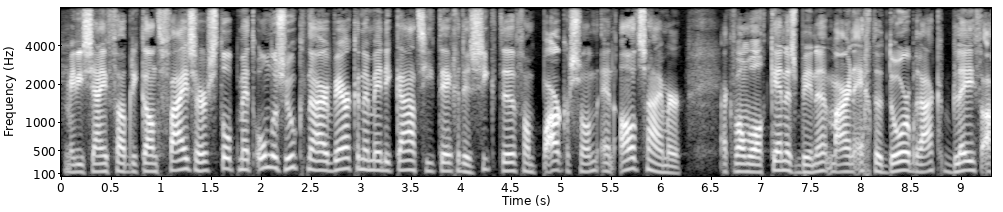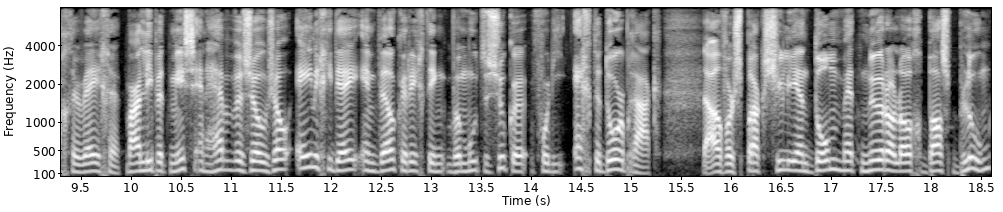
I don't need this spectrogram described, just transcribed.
Medicijnfabrikant Pfizer stopt met onderzoek naar werkende medicatie tegen de ziekte van Parkinson en Alzheimer. Er kwam wel kennis binnen, maar een echte doorbraak bleef achterwege. Waar liep het mis en hebben we sowieso enig idee in welke richting we moeten zoeken voor die echte doorbraak? Daarover sprak Julien Dom met neuroloog Bas Bloem,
